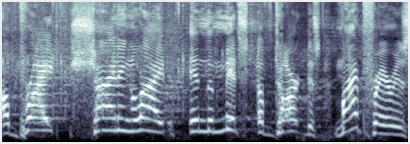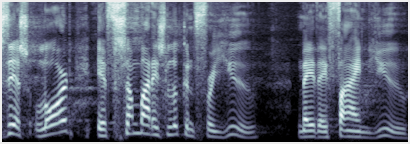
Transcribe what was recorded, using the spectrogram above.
A bright, shining light in the midst of darkness. My prayer is this Lord, if somebody's looking for you, may they find you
